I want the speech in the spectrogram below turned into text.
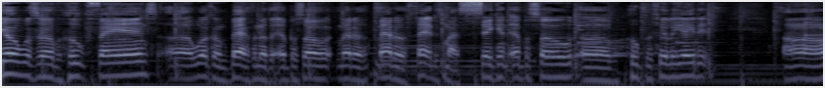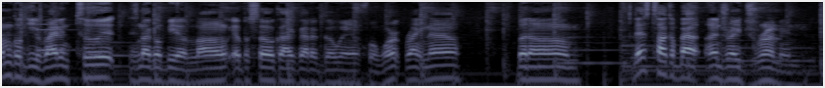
Yo, what's up, Hoop fans? Uh, welcome back for another episode. Matter, matter of fact, it's my second episode of Hoop Affiliated. Uh, I'm gonna get right into it. It's not gonna be a long episode. Because I gotta go in for work right now. But um, let's talk about Andre Drummond.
